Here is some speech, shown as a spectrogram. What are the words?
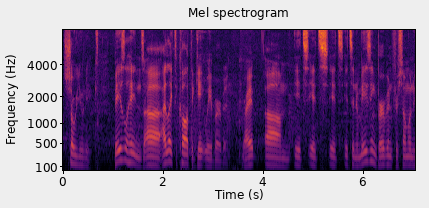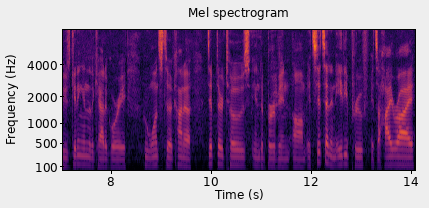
so unique? Basil Hayden's. Uh, I like to call it the gateway bourbon, right? Um, it's it's it's it's an amazing bourbon for someone who's getting into the category, who wants to kind of dip their toes into bourbon. Um, it sits at an 80 proof. It's a high rye.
